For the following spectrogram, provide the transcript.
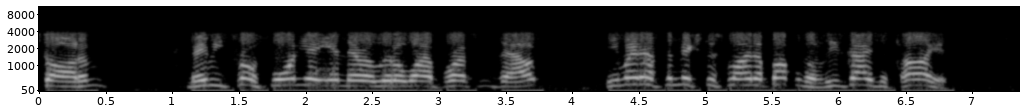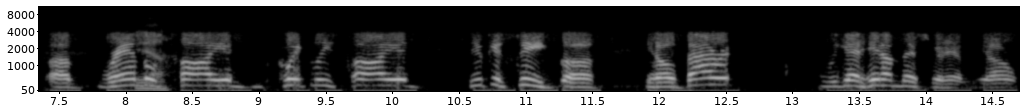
start him. Maybe throw Fournier in there a little while Brunson's out. He might have to mix this lineup up a little. These guys are tired. Uh, Randle's yeah. tired. Quickley's tired. You can see, uh, you know, Barrett. We get hit on this with him. You know,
